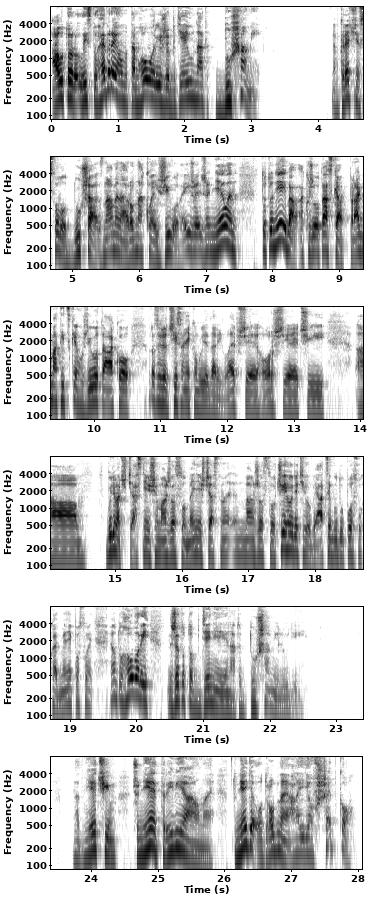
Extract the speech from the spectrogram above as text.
autor listu Hebrejom tam hovorí, že bdejú nad dušami v grečne slovo duša znamená rovnako aj život. Hej? Že, že nielen, toto nie je iba akože otázka pragmatického života, ako proste, že či sa niekomu bude dariť lepšie, horšie, či a, bude mať šťastnejšie manželstvo, menej šťastné manželstvo, či jeho deti ho viacej budú poslúchať, menej poslúchať. A on tu hovorí, že toto bdenie je nad dušami ľudí. Nad niečím, čo nie je triviálne. Tu nejde o drobné, ale ide o všetko.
